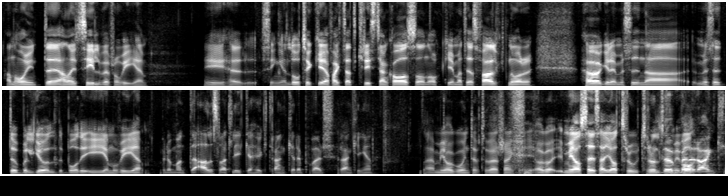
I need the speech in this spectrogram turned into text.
Han har ju inte, han har ju ett silver från VM i herrsingel. Då tycker jag faktiskt att Christian Karlsson och Mattias Falk når högre med sina med sitt dubbelguld både i EM och VM. Men de har inte alls varit lika högt rankade på världsrankingen. Nej men jag går inte efter världsranking. Jag går, men jag säger så här, jag tror Truls kommer vara Dubbelrank,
